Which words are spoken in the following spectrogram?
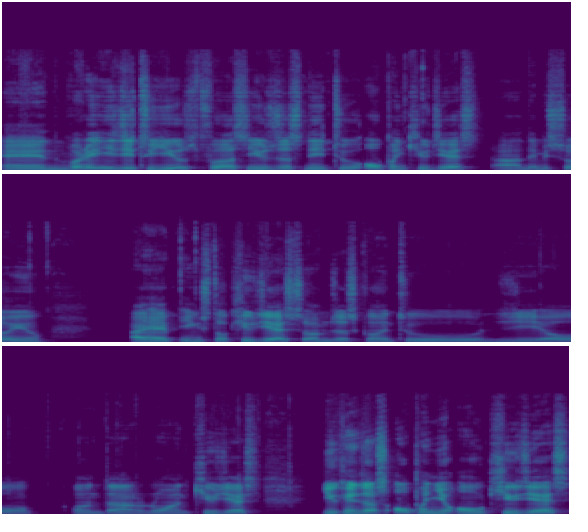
and very easy to use. First, you just need to open QGIS. Uh, let me show you. I have installed QGIS, so I'm just going to go run QGIS. You can just open your own QGIS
